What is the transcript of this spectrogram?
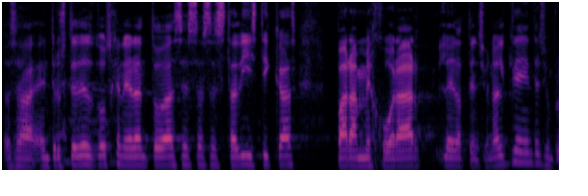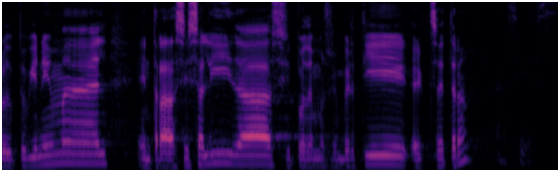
O sea, entre ustedes dos generan todas esas estadísticas para mejorar la atención al cliente, si un producto viene mal, entradas y salidas, si podemos invertir, etcétera. Así es.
